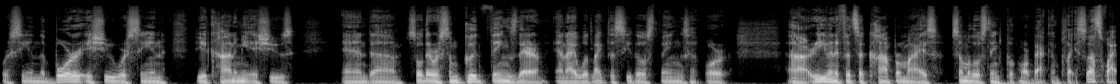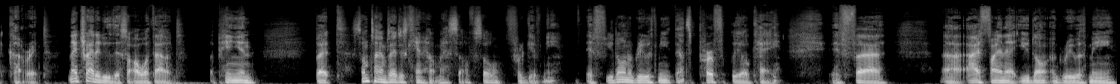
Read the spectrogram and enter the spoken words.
We're seeing the border issue. We're seeing the economy issues. And uh, so there were some good things there. And I would like to see those things or uh, or even if it's a compromise, some of those things put more back in place. So that's why I cover it. And I try to do this all without opinion, but sometimes I just can't help myself. So forgive me. If you don't agree with me, that's perfectly okay. If uh, uh, I find that you don't agree with me,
